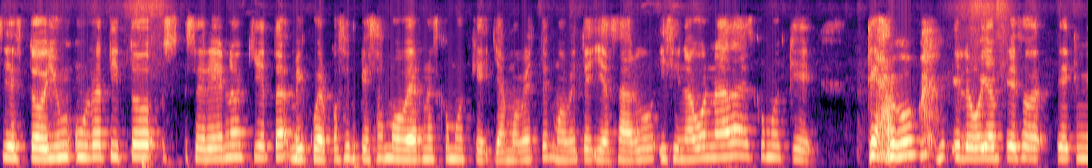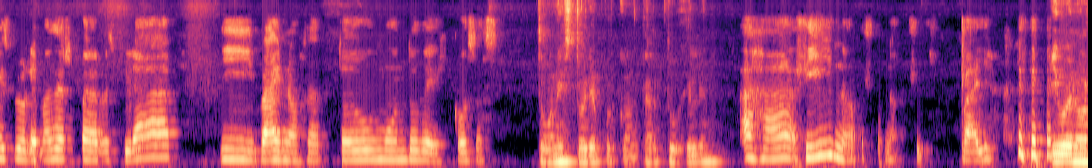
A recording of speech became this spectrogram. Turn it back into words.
si estoy un, ratito sereno, quieta, mi cuerpo se empieza a mover, no es como que ya muévete, muévete y haz algo. Y si no hago nada, es como que, ¿qué hago? Y luego ya empiezo a que mis problemas para respirar y bueno, o sea, todo un mundo de cosas. Toda una historia por contar tú, Helen. Ajá, sí, no, no, sí, vaya. Y bueno,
